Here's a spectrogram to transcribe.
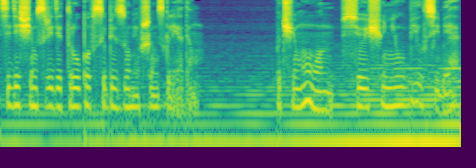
сидящим среди трупов с обезумевшим взглядом. Почему он все еще не убил себя?»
